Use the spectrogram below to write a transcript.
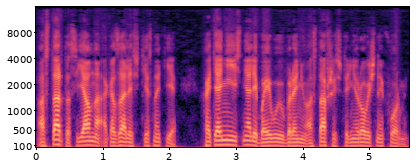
Астартес явно оказались в тесноте, хотя они и сняли боевую броню, оставшись в тренировочной форме.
